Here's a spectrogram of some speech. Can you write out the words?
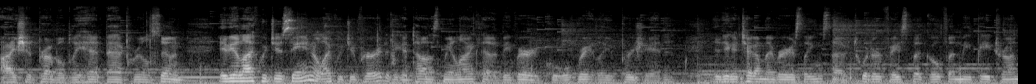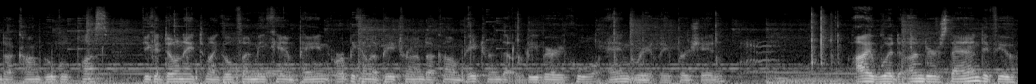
I should probably head back real soon. If you like what you've seen or like what you've heard, if you could toss me a like, that would be very cool. Greatly appreciated. If you could check out my various links, I have Twitter, Facebook, GoFundMe, Patreon.com, Google+, you could donate to my GoFundMe campaign or become a Patreon.com patron, that would be very cool and greatly appreciated. I would understand if you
